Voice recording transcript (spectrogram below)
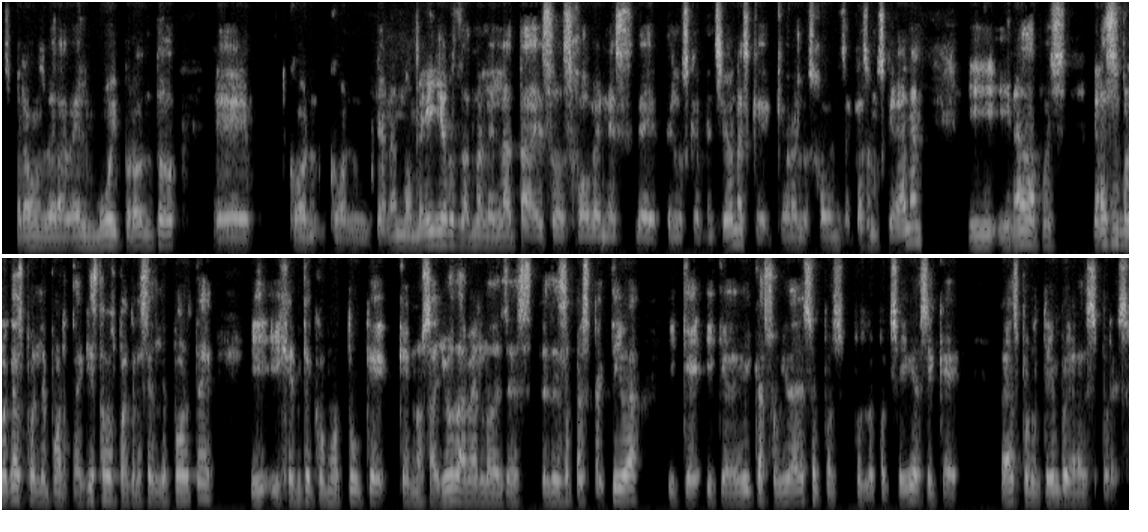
Esperamos ver a Abel muy pronto. Eh, con, con, ganando majors, dándole lata a esos jóvenes de, los que mencionas, que, ahora los jóvenes de acá son los que ganan. Y, nada, pues gracias por lo que haces por el deporte. Aquí estamos para crecer el deporte y, gente como tú que, que, nos ayuda a verlo desde, desde esa perspectiva y que, y que dedica su vida a eso, pues, pues lo consigue. Así que gracias por tu tiempo y gracias por eso.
